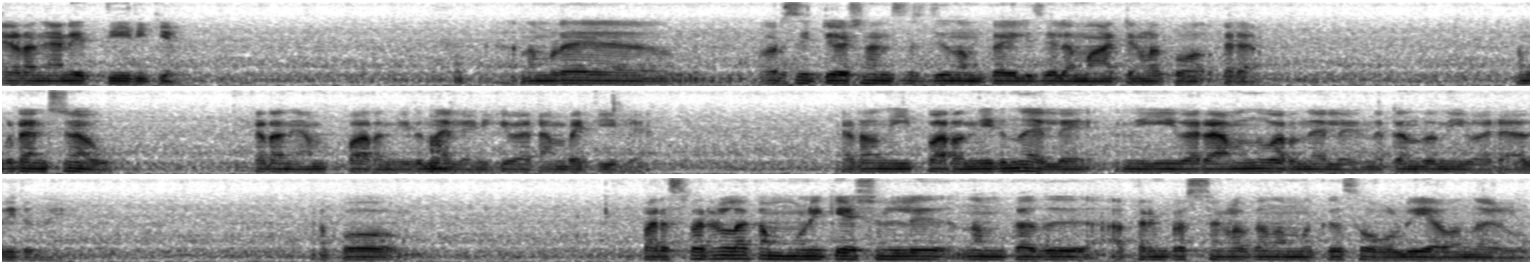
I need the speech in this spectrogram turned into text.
എടാ ഞാൻ എത്തിയിരിക്കും. നമ്മുടെ ഒരു സിറ്റുവേഷൻ അനുസരിച്ച് നമുക്ക് അതിൽ ചില മാറ്റങ്ങളൊക്കെ വരാം. നമുക്ക് ടെൻഷനാവും എടാ ഞാൻ പറഞ്ഞിരുന്നല്ലേ എനിക്ക് വരാൻ പറ്റിയില്ല. എടാ നീ പറഞ്ഞിരുന്നതല്ലേ നീ വരാമെന്ന് പറഞ്ഞല്ലേ എന്നിട്ട് എന്താ നീ വരാതിരുന്നേ? അപ്പോൾ പരസ്പരമുള്ള കമ്മ്യൂണിക്കേഷനിൽ നമുക്കത് അത്രയും പ്രശ്നങ്ങളൊക്കെ നമുക്ക് സോൾവ് ചെയ്യാവുന്നതേ ഉള്ളൂ.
